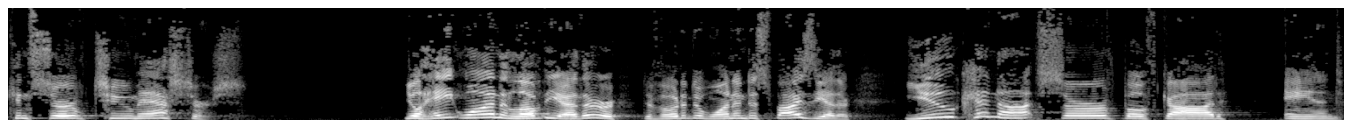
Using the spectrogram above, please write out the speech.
can serve two masters. You'll hate one and love the other, or devoted to one and despise the other. You cannot serve both God and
